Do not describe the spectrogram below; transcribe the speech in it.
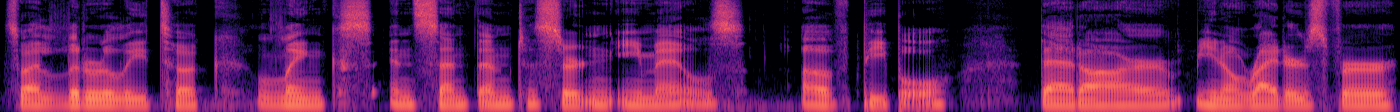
So I literally took links and sent them to certain emails of people that are, you know, writers for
